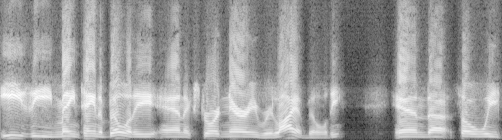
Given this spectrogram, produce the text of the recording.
easy maintainability and extraordinary reliability. And uh, so we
